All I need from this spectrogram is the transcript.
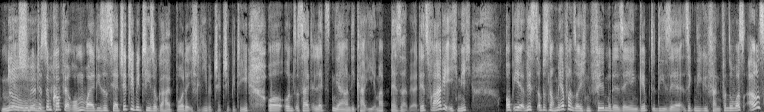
Mir Oh. schwirrt es im Kopf herum, weil dieses Jahr ChatGPT so gehypt wurde. Ich liebe ChatGPT oh, und es seit letzten Jahren die KI immer besser wird. Jetzt frage ich mich, ob ihr wisst, ob es noch mehr von solchen Filmen oder Serien gibt, die sehr signifikant von sowas aus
